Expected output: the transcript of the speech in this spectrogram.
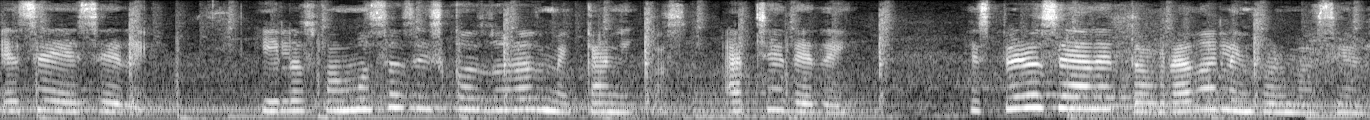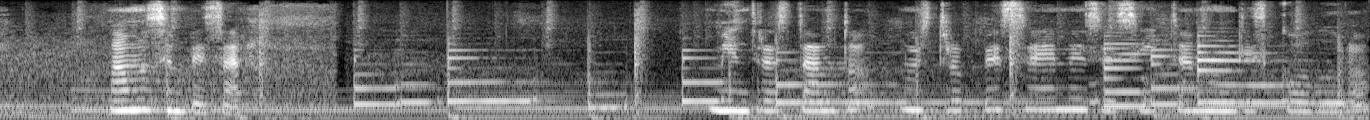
SSD, y los famosos discos duros mecánicos, HDD. Espero sea de tu agrado la información. Vamos a empezar. Mientras tanto, nuestro PC necesita un disco duro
